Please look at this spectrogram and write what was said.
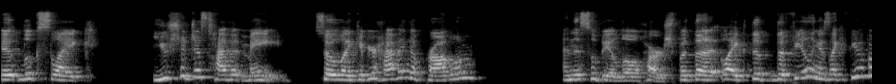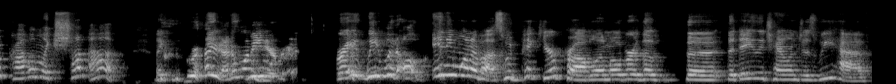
it looks like you should just have it made. So like if you're having a problem, and this will be a little harsh, but the like the the feeling is like if you have a problem, like shut up. Like right, I don't want to hear it. Right. We would all any one of us would pick your problem over the the the daily challenges we have.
